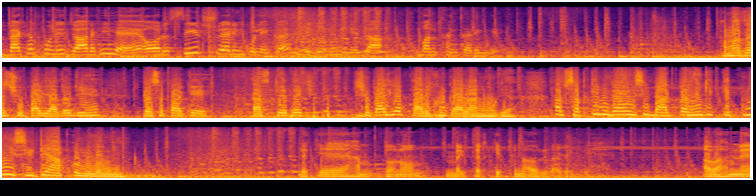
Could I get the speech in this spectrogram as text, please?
बैठक होने जा रही है और सीट शेयरिंग को लेकर ये दोनों ही नेता मंथन करेंगे। हमारे साथ शिवपाल यादव जी हैं प्रसपा के राष्ट्रीय अध्यक्ष। शिवपाल जी अब तारीखों का ऐलान हो गया। अब सबकी निगाहें इसी बात पर हैं कि कितनी सीटें आपको मिलेंगी? देखिए हम दोनों मिलकर के चुनाव लड़ेंगे। अब हमने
